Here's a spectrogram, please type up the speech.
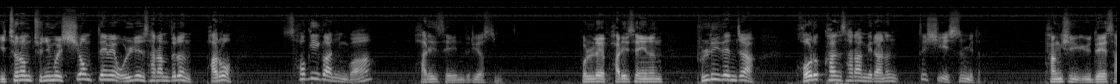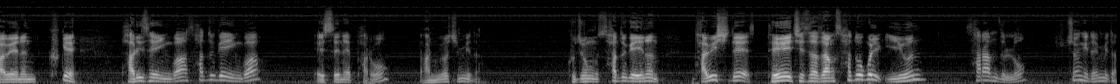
이처럼 주님을 시험 때문에 올린 사람들은 바로 서기관과 바리새인들이었습니다. 본래 바리새인은 분리된 자, 거룩한 사람이라는 뜻이 있습니다. 당시 유대 사회는 크게 바리새인과 사두개인과 에세네파로 나누어집니다. 그중 사두개인은 다윗 시대 대제사장 사독을 이은 사람들로 추정이 됩니다.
